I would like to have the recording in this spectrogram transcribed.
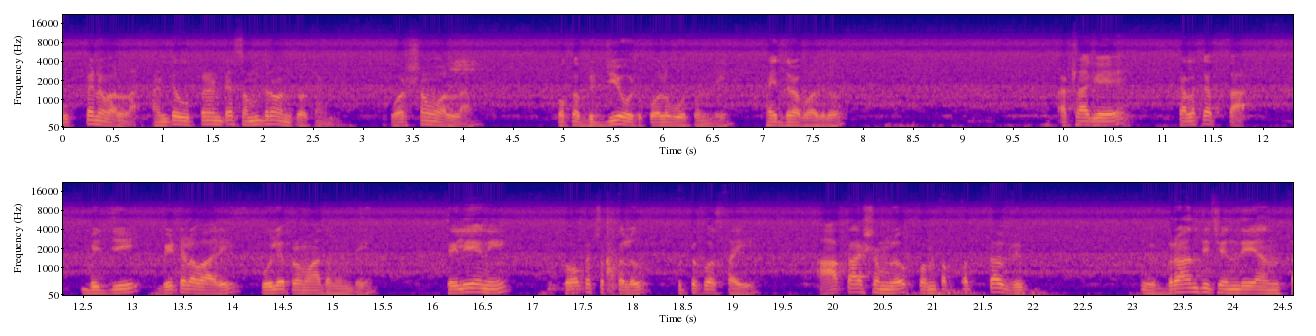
ఉప్పెన వల్ల. అంటే ఉప్పెన అంటే సముద్రం అనుకోకండి. వర్షం వల్ల. ఒక బ్రిడ్జి ఒకటి కూలబోతుంది హైదరాబాదులో. అట్లాగే కలకత్తా బ్రిడ్జి బీటలవారి కూలే ప్రమాదం ఉంది. తెలియని తోకచుక్కలు పుట్టుకొస్తాయి. ఆకాశంలో కొంత కొత్త వి విభ్రాంతి చెందే అంత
